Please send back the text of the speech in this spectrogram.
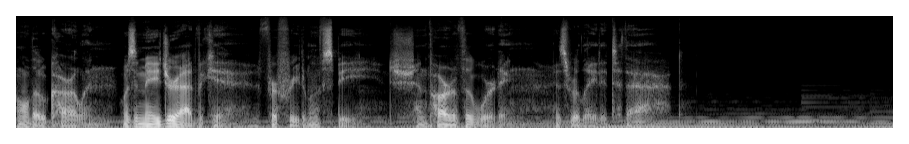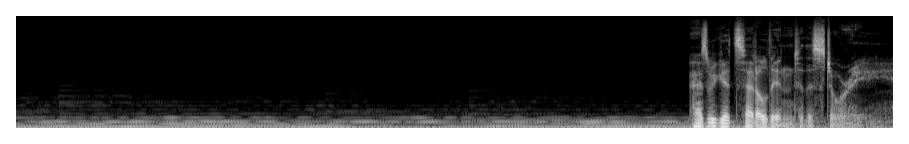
Although Carlin was a major advocate for freedom of speech, and part of the wording is related to that. As we get settled into the story,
